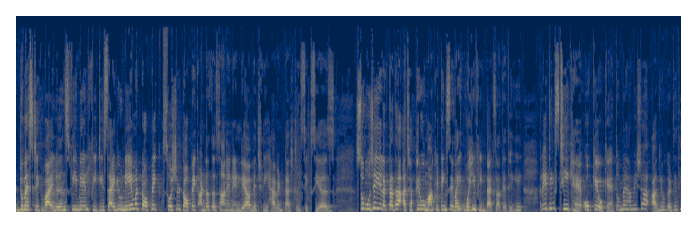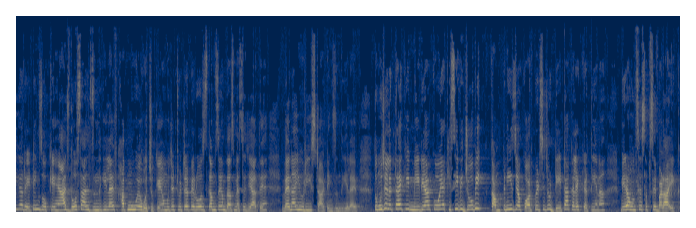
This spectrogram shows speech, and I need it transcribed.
domestic violence, female feticide, you name a topic, social topic under the sun in India, which we haven't touched in six years. So so, मुझे ये लगता था अच्छा फिर वो मार्केटिंग से वही वही फीडबैक्स आते थे कि रेटिंग्स ठीक हैं ओके ओके हैं। तो मैं हमेशा आर्ग्यू करती थी कि रेटिंग्स ओके हैं। आज दो साल ज़िंदगी लाइफ खत्म हुए हो चुके हैं। मुझे ट्विटर पे रोज कम से कम दस मैसेज आते हैं वेन आर यू री स्टार्टिंग ज़िंदगी लाइफ तो मुझे लगता है कि मीडिया को या किसी भी जो भी कंपनीज़ या कॉर्पोरेट से जो डेटा कलेक्ट करती है ना मेरा उनसे सबसे बड़ा एक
